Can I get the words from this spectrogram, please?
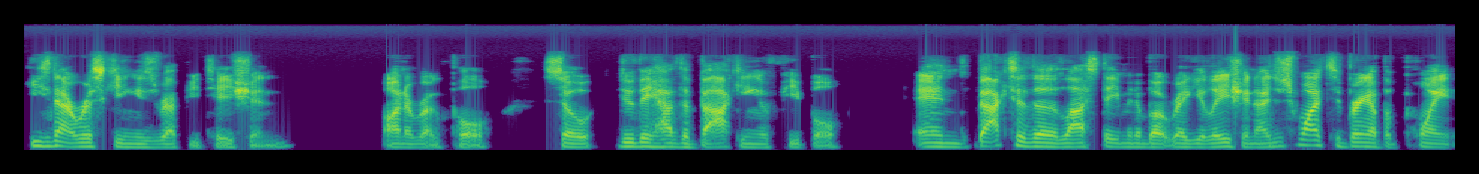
he's not risking his reputation on a rug pull. So, do they have the backing of people? And back to the last statement about regulation, I just wanted to bring up a point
